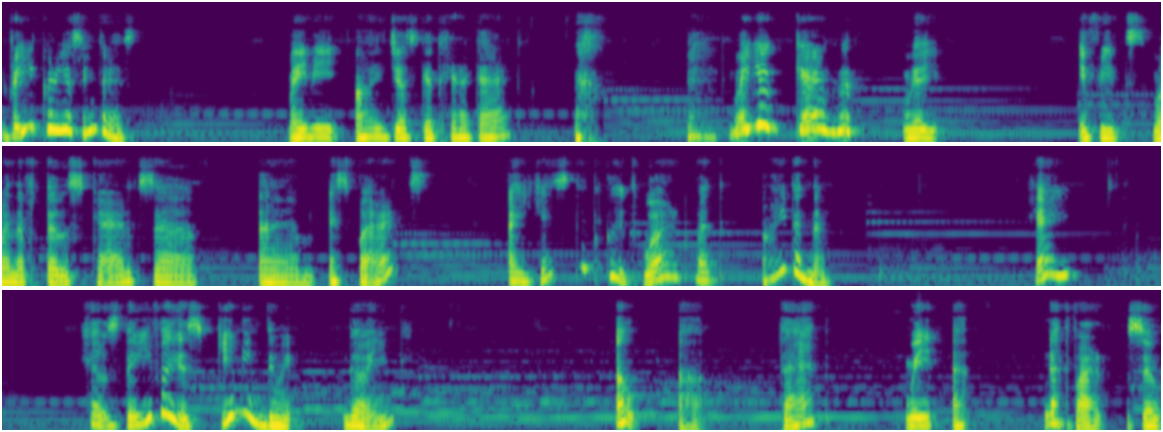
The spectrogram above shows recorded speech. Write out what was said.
Really curious interest. Maybe I just get her a card? Why you care well, if it's one of those cards of um, sports, I guess that could work, but I don't know. Hey, how's the evil scheming doing going? Oh, uh, that we uh, got far, so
